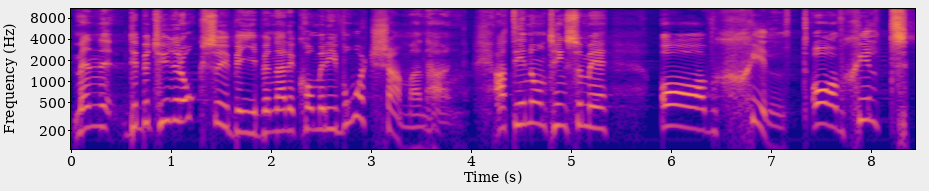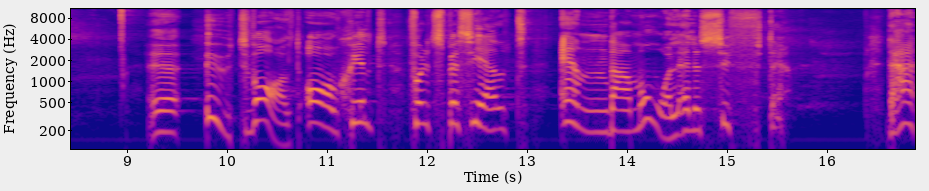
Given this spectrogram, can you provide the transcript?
Men det betyder också i Bibeln när det kommer i vårt sammanhang, att det är någonting som är avskilt, avskilt eh, utvalt, avskilt för ett speciellt ändamål eller syfte. Det här,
